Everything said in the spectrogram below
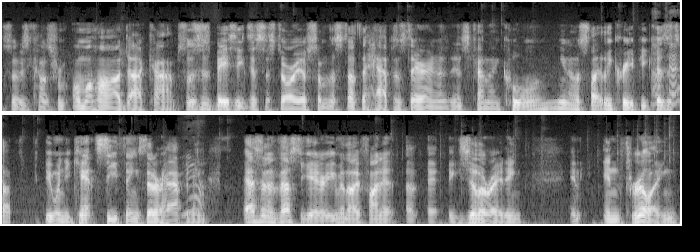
So it comes from Omaha.com. So this is basically just a story of some of the stuff that happens there, and it's kind of cool and you know slightly creepy because it's Okay. always creepy when you can't see things that are happening. Yeah. As an investigator, even though I find it uh, exhilarating and, and thrilling,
